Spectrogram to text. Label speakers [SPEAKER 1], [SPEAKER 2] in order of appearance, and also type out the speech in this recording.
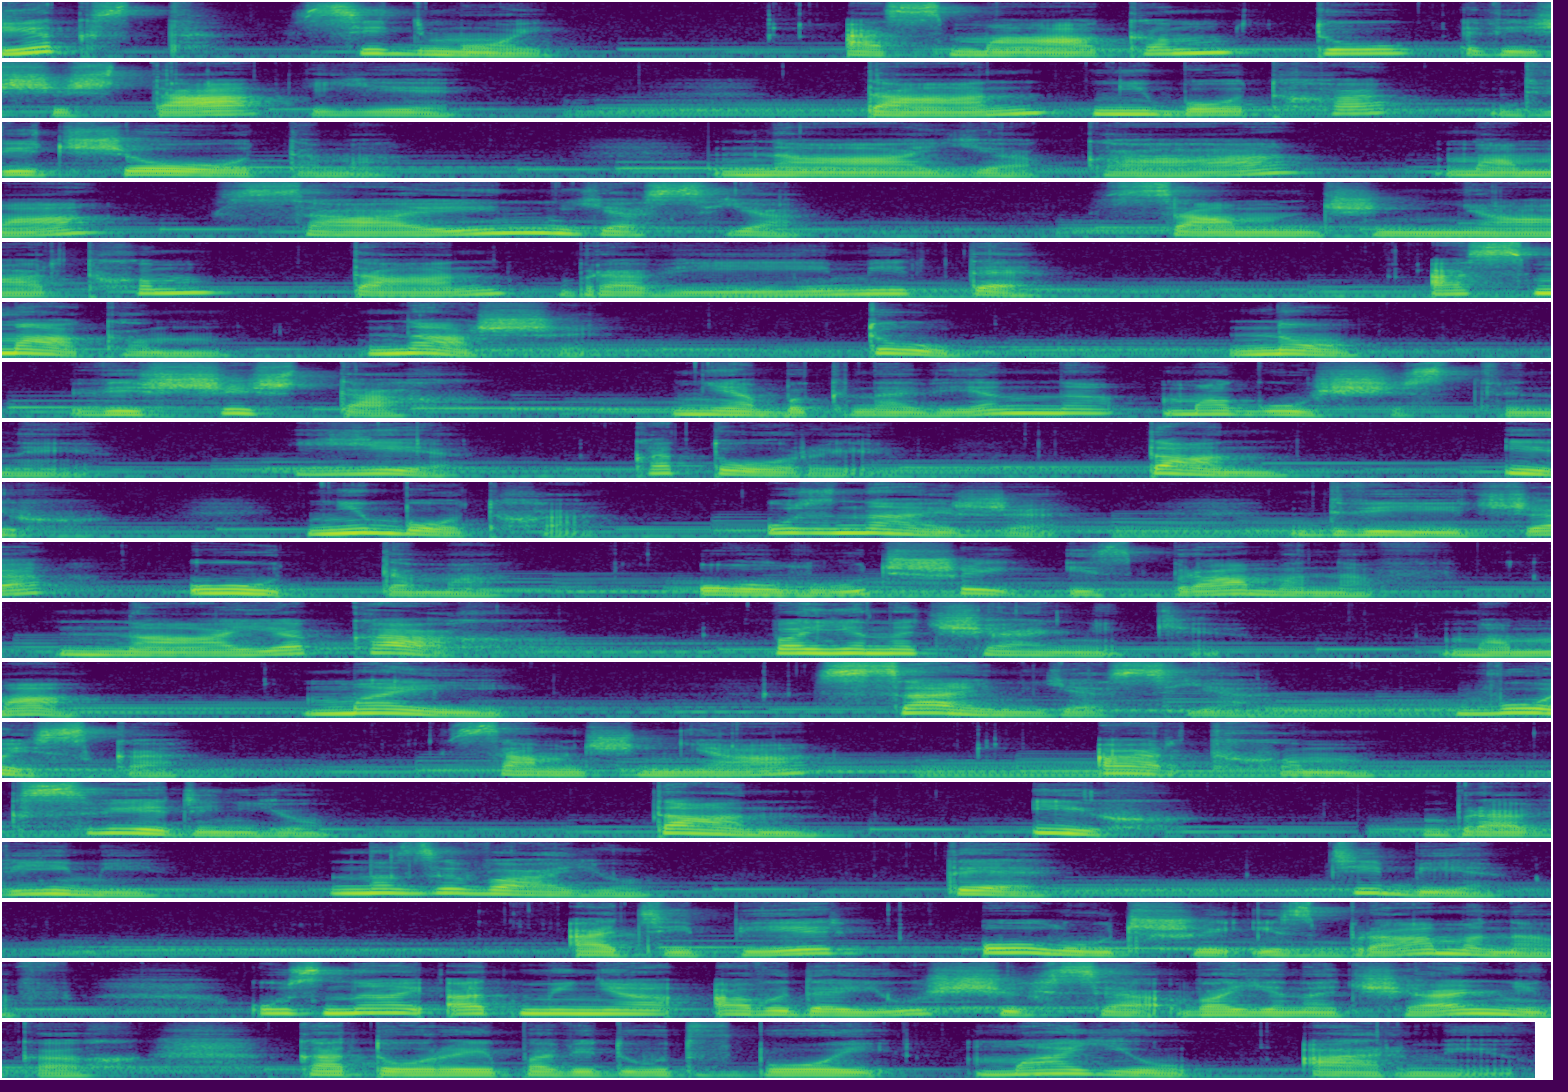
[SPEAKER 1] Текст седьмой. Асмакам ту вишишта е. Тан нибодха двиджотама. Наяка мама сайн ясья. Самджняртхам тан бравими те. Асмакам наши. Ту. Но. Вишиштах необыкновенно могущественные. Е, которые. Тан, их. Небодха, узнай же. Двиджа, Уттама, о лучший из браманов. Наяках, военачальники. Мама, мои. Сайньясья, войско. Самджня, Артхам, к сведению. Тан, их. Бравими, называю. Те, тебе. А теперь, о лучший из браманов, узнай от меня о выдающихся военачальниках, которые поведут в бой мою армию.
